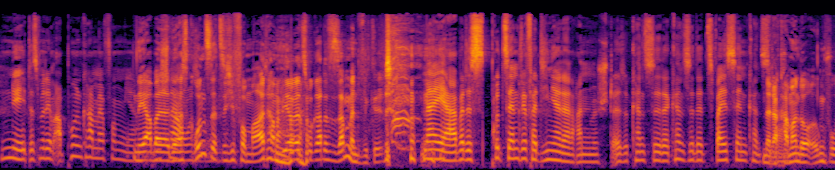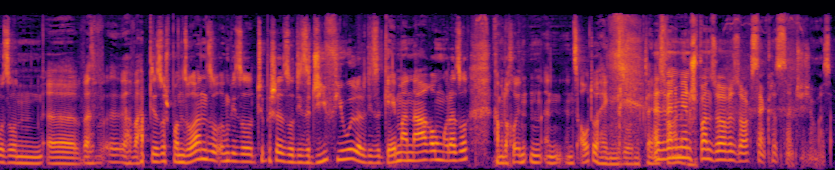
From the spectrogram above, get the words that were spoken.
Nee, das mit dem Abholen kam ja von mir. Nee, aber das grundsätzliche Format haben wir jetzt wohl gerade zusammen entwickelt. Naja, aber das Prozent, wir verdienen ja daran mischt. Also kannst du, da kannst du, der zwei Cent kannst Na, du. da kann man doch irgendwo so ein, äh, was, äh, habt ihr so Sponsoren, so irgendwie so typische, so diese G-Fuel oder diese Gamer-Nahrung oder so? Kann man doch hinten in, ins Auto hängen, so ein kleines Also wenn du mir einen Sponsor besorgst, dann kriegst du natürlich auch was ab.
